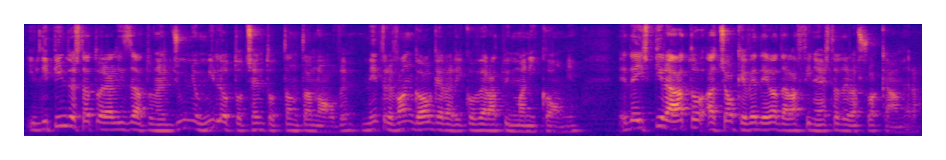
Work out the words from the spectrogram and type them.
Il dipinto è stato realizzato nel giugno 1889, mentre Van Gogh era ricoverato in manicomio, ed è ispirato a ciò che vedeva dalla finestra della sua camera.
